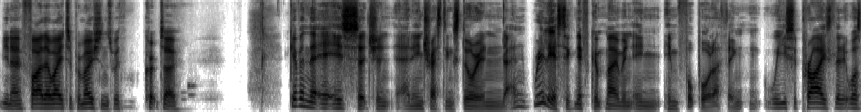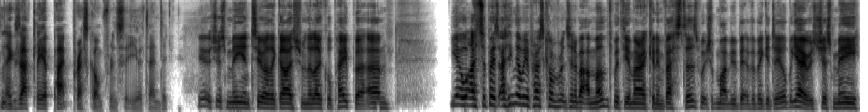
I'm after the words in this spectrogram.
you know, fire their way to promotions with crypto. Given that it is such an, an interesting story and, and really a significant moment in, in football, I think, were you surprised that it wasn't exactly a packed press conference that you attended? Yeah, it was just me and two other guys from the local paper. Um, yeah, well, I suppose I think there'll be a press conference in about a month with the American investors, which might be a bit of a bigger deal. But yeah, it was just me,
